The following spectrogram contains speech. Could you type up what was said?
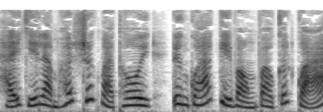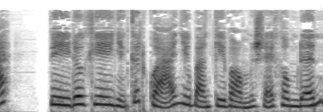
hãy chỉ làm hết sức mà thôi, đừng quá kỳ vọng vào kết quả vì đôi khi những kết quả như bạn kỳ vọng sẽ không đến.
